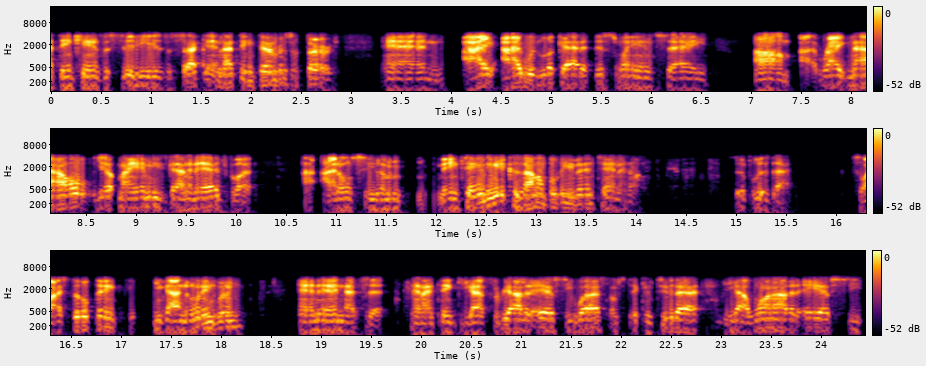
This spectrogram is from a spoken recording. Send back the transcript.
I think Kansas City is a second, and I think Denver's a third. And I I would look at it this way and say, um, right now, yep, Miami's got an edge, but I, I don't see them maintaining it because I don't believe in Tannehill. Simple as that. So I still think you got New England, and then that's it. And I think you got three out of the AFC West. I'm sticking to that. You got one out of the AFC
